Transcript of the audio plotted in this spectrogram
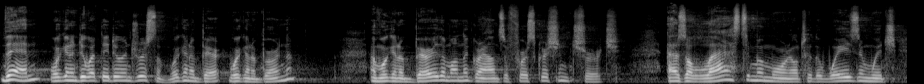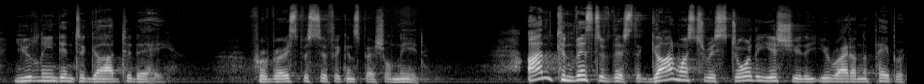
Then we're going to do what they do in Jerusalem. We're going to, bear, we're going to burn them, and we're going to bury them on the grounds of First Christian Church as a lasting memorial to the ways in which you leaned into God today for a very specific and special need. I'm convinced of this that God wants to restore the issue that you write on the paper.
